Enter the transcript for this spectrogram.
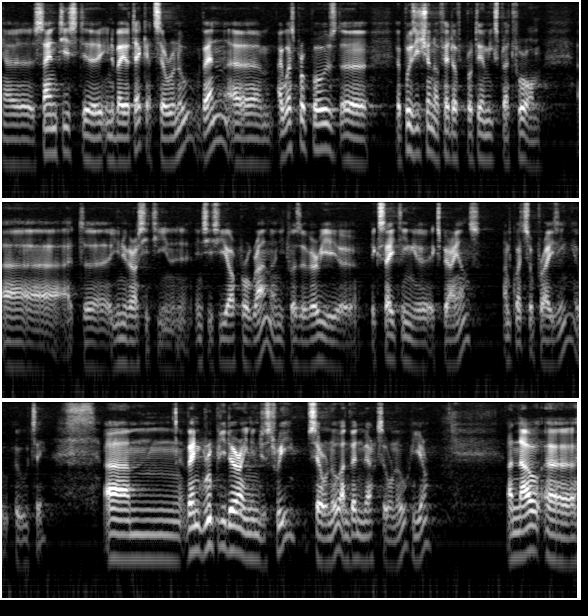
Uh, scientist in a biotech at Serono. Then um, I was proposed a position of head of proteomics platform at university in, NCCR program, and it was a very exciting experience and quite surprising, I, would say. Um, then group leader in industry, Serono, and then Merck Serono here. And now uh,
